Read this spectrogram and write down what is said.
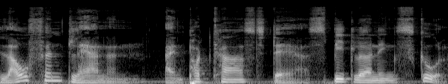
Laufend Lernen, ein Podcast der Speed Learning School.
